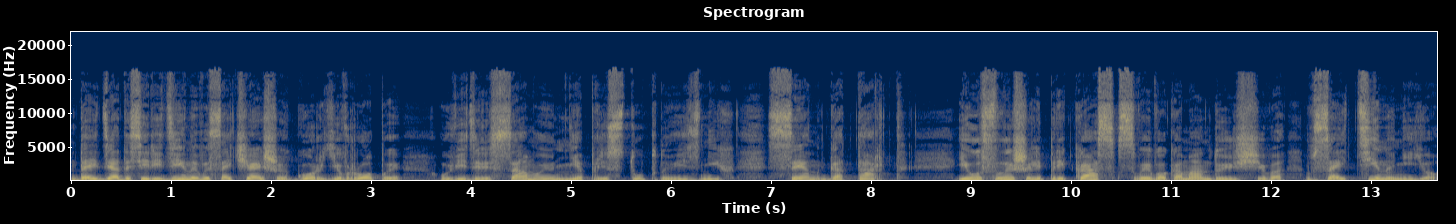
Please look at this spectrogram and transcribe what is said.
дойдя до середины высочайших гор Европы, увидели самую неприступную из них — Сен-Готард — и услышали приказ своего командующего взойти на нее.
